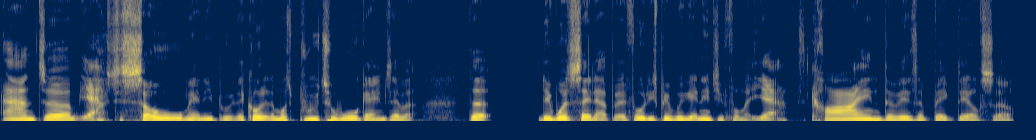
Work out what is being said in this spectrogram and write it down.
And um, yeah, it's just so many. They call it the most brutal war games ever. That they would say that, but if all these people are getting injured from it, yeah, it kind of is a big deal. So,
